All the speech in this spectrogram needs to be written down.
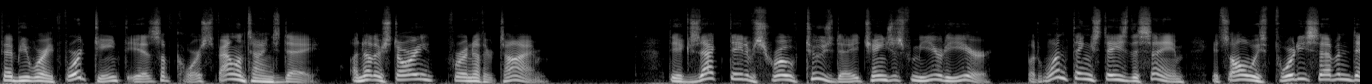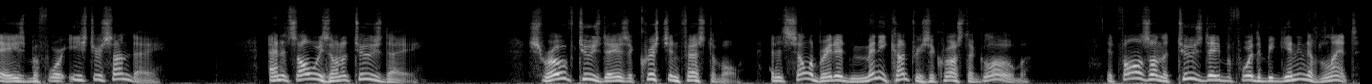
February 14th is, of course, Valentine's Day, another story for another time. The exact date of Shrove Tuesday changes from year to year, but one thing stays the same it's always 47 days before Easter Sunday. And it's always on a Tuesday. Shrove Tuesday is a Christian festival, and it's celebrated in many countries across the globe. It falls on the Tuesday before the beginning of Lent,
